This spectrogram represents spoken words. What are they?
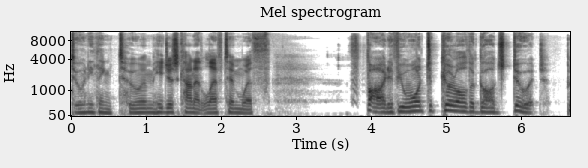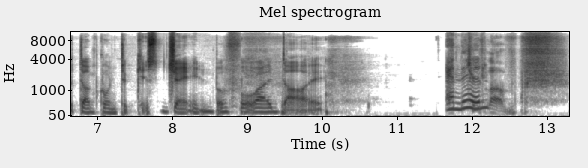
do anything to him. He just kind of left him with, "Fine, if you want to kill all the gods, do it. But I'm going to kiss Jane before I die." And then Love.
